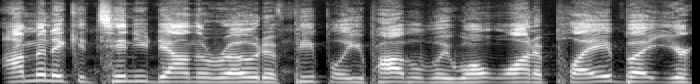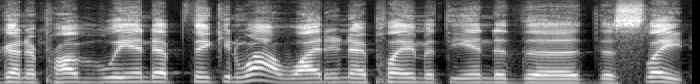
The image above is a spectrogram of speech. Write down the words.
I'm gonna continue down the road of people you probably won't want to play, but you're gonna probably end up thinking, "Wow, why didn't I play him at the end of the the slate?"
